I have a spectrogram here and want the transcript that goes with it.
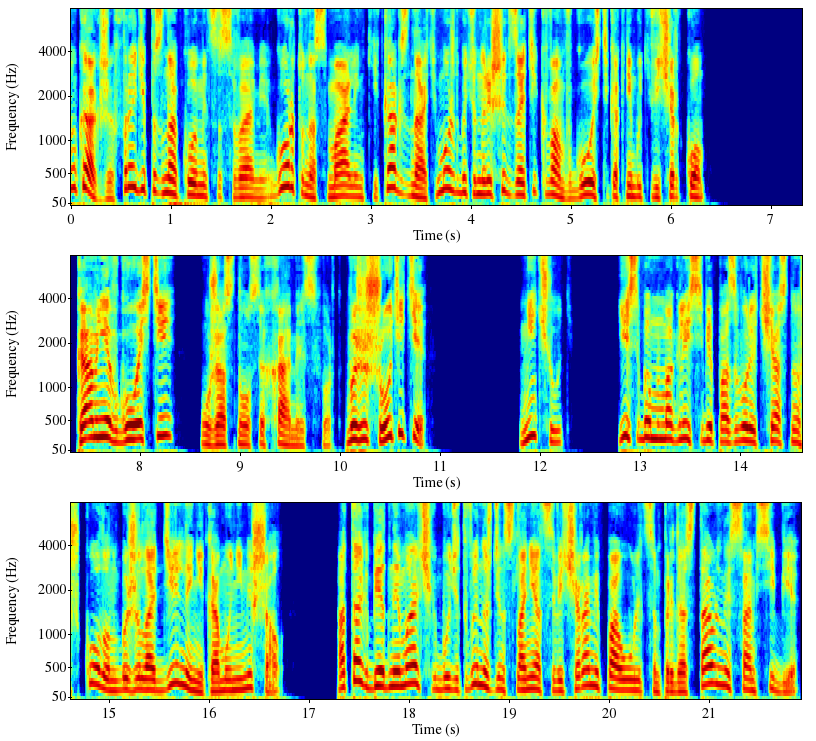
«Ну как же, Фредди познакомится с вами. Город у нас маленький. Как знать, может быть, он решит зайти к вам в гости как-нибудь вечерком». «Ко мне в гости?» — ужаснулся Хаммельсфорд. «Вы же шутите?» «Ничуть. Если бы мы могли себе позволить частную школу, он бы жил отдельно и никому не мешал. А так бедный мальчик будет вынужден слоняться вечерами по улицам, предоставленный сам себе.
